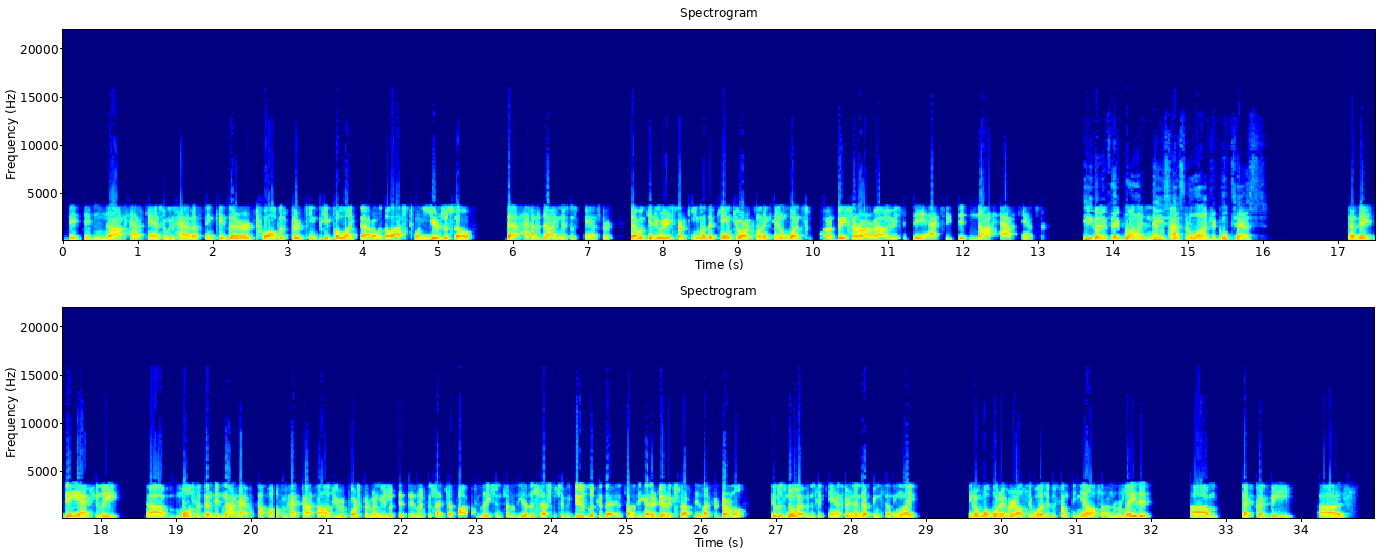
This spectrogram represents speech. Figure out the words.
they did not have cancer. We've had, I think, are 12 or 13 people like that over the last 20 years or so that had a diagnosis of cancer, that were getting ready to start chemo, that came to our clinic, and once, uh, based on our evaluation, they actually did not have cancer. Even if they brought these histological tests, No, they they actually uh, most of them did not have. A couple of them had pathology reports, but when we looked at the lymphocyte subpopulation, some of the other assessments that we do look at the, and some of the energetic stuff, the electrodermal, there was no evidence of cancer. It ended up being something like, you know, what, whatever else it was. It was something else unrelated um, that could be uh,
